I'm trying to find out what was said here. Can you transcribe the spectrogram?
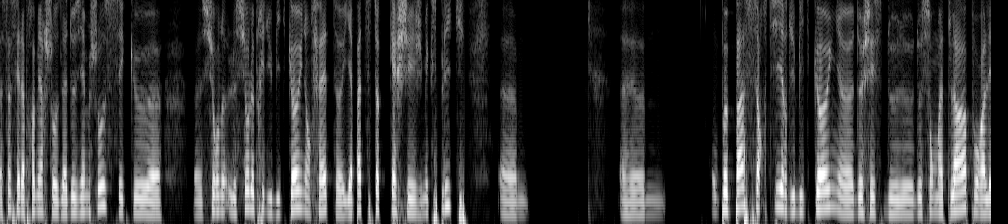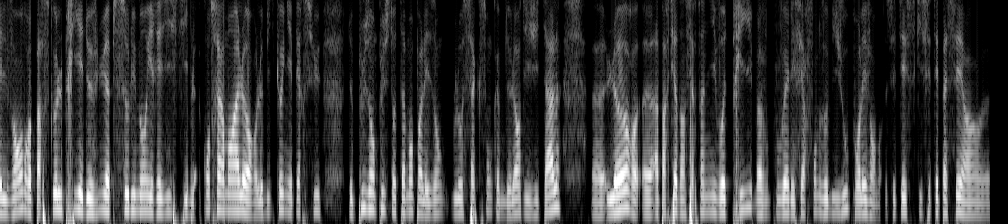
Euh, ça, c'est la première chose. La deuxième chose, c'est que sur le, prix du Bitcoin, en fait, il n'y a pas de stock caché. Je m'explique. On ne peut pas sortir du Bitcoin euh, de, son matelas pour aller le vendre parce que le prix est devenu absolument irrésistible. Contrairement à l'or, le Bitcoin est perçu de plus en plus, notamment par les anglo-saxons, comme de l'or digital. Euh, l'or, euh, à partir d'un certain niveau de prix, bah, vous pouvez aller faire fondre vos bijoux pour les vendre. C'était ce qui s'était passé hein,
